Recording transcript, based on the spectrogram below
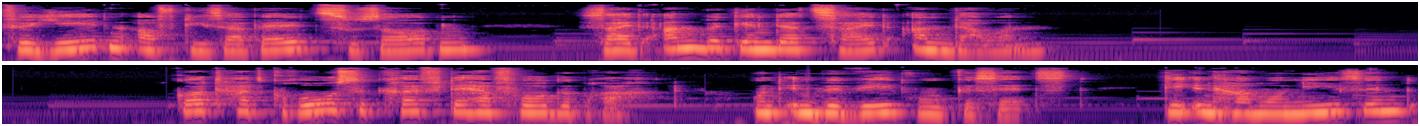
für jeden auf dieser Welt zu sorgen, seit Anbeginn der Zeit andauern. Gott hat große Kräfte hervorgebracht und in Bewegung gesetzt, die in Harmonie sind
